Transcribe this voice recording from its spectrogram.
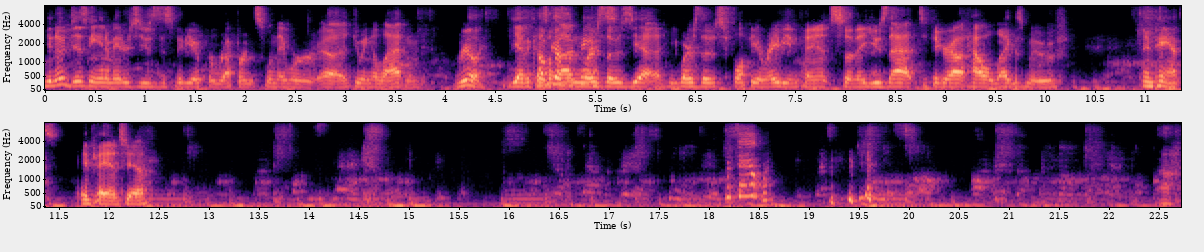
You know, Disney animators used this video for reference when they were uh, doing Aladdin. Really? Yeah, because Oh, because Aladdin wears those. Yeah, he wears those fluffy Arabian pants, so they use that to figure out how legs move In pants. in pants. Yeah. What the hell? Ah,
